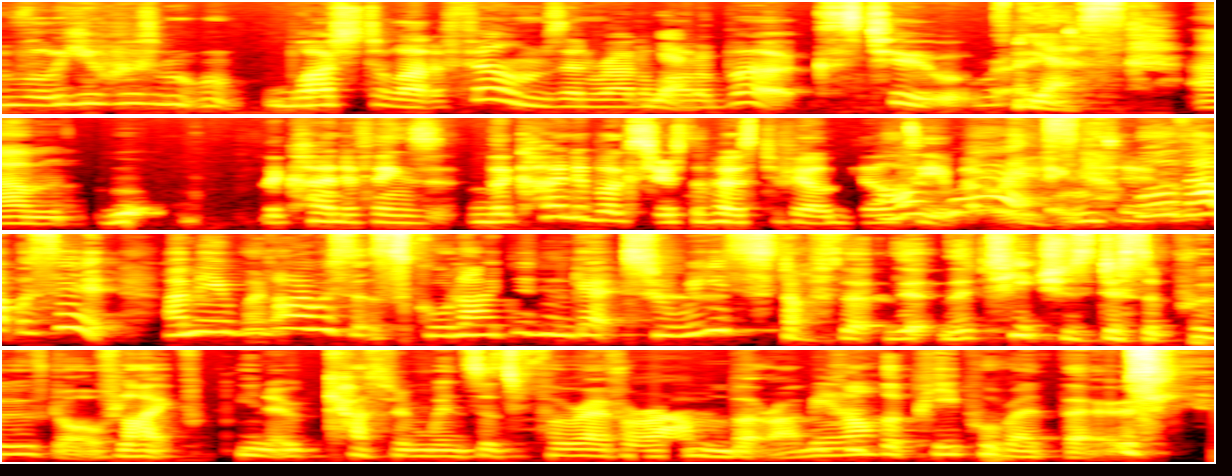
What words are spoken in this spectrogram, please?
well, you watched a lot of films and read a Yeah. lot of books too, right? yes. Um, the kind of things, the kind of books you're supposed to feel guilty Oh, about yes. reading too. Well, that was it. I mean, when I was at school, I didn't get to read stuff that, that the teachers disapproved of, like, you know, Catherine Winsor's Forever Amber. I mean, other people read those.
